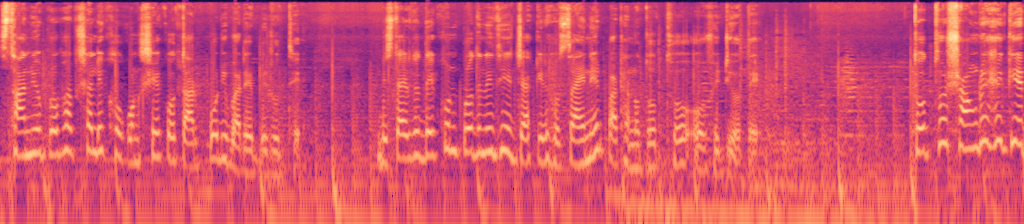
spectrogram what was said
স্থানীয় প্রভাবশালী খোকন শেখ ও তার পরিবারের বিরুদ্ধে। বিস্তারিত দেখুন প্রতিনিধি জাকির হোসাইনের পাঠানো তথ্য ও ভিডিওতে। তথ্য সংগ্রহে গিয়ে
